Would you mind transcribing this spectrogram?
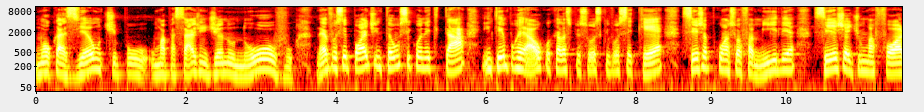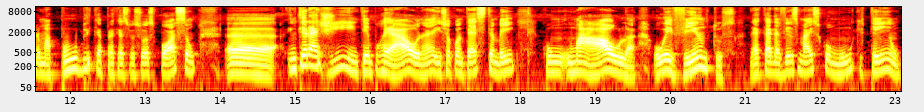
uma ocasião, tipo uma passagem de ano novo. Né? Você pode então se conectar em tempo real com aquelas pessoas que você você quer, seja com a sua família, seja de uma forma pública para que as pessoas possam uh, interagir em tempo real, né? Isso acontece também com uma aula ou eventos, né, cada vez mais comum que tenham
